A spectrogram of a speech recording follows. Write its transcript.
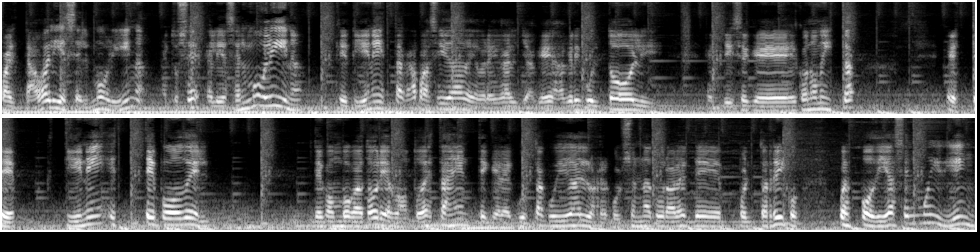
faltaba Eliezer Molina. Entonces, Eliezer Molina, que tiene esta capacidad de bregar, ya que es agricultor y él dice que es economista, este, tiene este poder de convocatoria con toda esta gente que les gusta cuidar los recursos naturales de Puerto Rico, pues podía ser muy bien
